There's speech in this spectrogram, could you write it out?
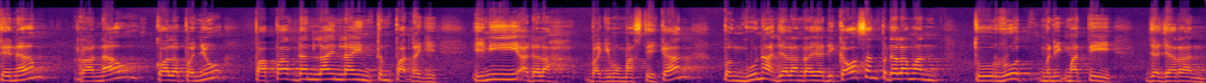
Tenem, Ranau, Kuala Penyu, Papar dan lain-lain tempat lagi. Ini adalah bagi memastikan pengguna jalan raya di kawasan pedalaman turut menikmati jajaran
